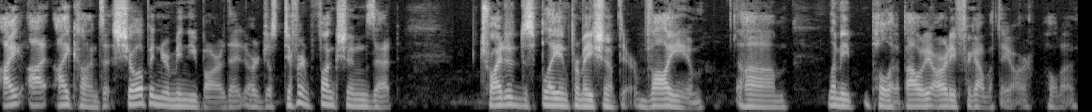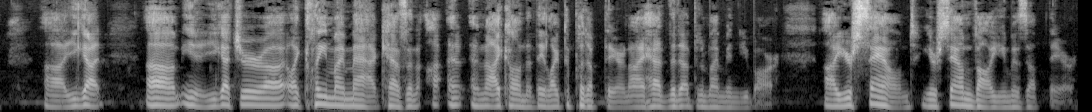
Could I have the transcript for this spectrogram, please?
I- I- icons that show up in your menu bar that are just different functions that try to display information up there volume, um, let me pull it up. I already forgot what they are. Hold on. Uh, you got um, you know, you got your uh, like CleanMyMac has an uh, an icon that they like to put up there, and I had that up in my menu bar. Uh, your sound, your sound volume is up there.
